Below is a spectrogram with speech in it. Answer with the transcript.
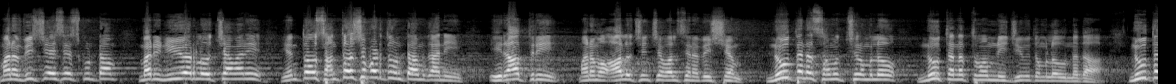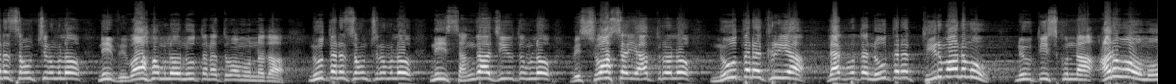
మనం విష్ చేసేసుకుంటాం. మరి న్యూ ఇయర్లో వచ్చామని ఎంతో సంతోషపడుతూ ఉంటాం కానీ ఈ రాత్రి మనం ఆలోచించవలసిన విషయం నూతన సంవత్సరంలో నూతనత్వం నీ జీవితంలో ఉన్నదా? నూతన సంవత్సరంలో నీ వివాహంలో నూతనత్వం ఉన్నదా? నూతన సంవత్సరంలో నీ సంఘా జీవితంలో విశ్వాస యాత్రలో నూతన క్రియ లేకపోతే నూతన తీర్మానము నువ్వు తీసుకున్న అనుభవము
